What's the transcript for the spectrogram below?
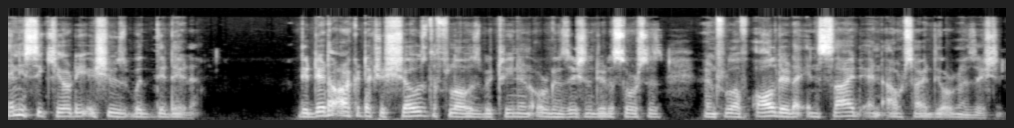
any security issues with the data. The data architecture shows the flows between an organization's data sources and flow of all data inside and outside the organization.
